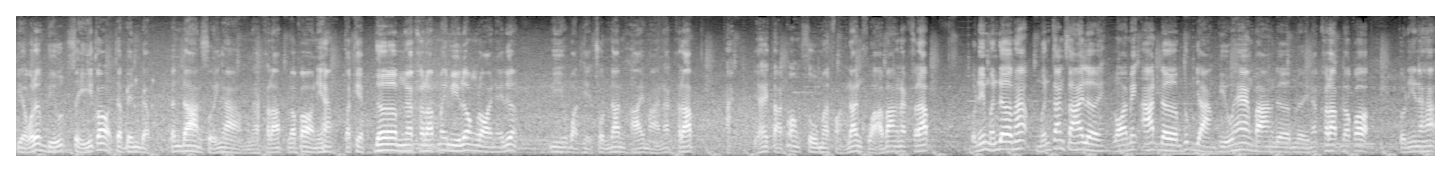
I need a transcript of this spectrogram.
เกี่ยวกับเรื่องผิวสีก็จะเป็นแบบด้านๆสวยงามนะครับ แล้วก็นี่ฮะตะเข็บเดิมนะครับ ไม่มีร่องรอยในเรื่องมีอุบัติเหตุชนด้านท้ายมานะครับเดี๋ยวให้ตากล้องซูมมาฝั่งด้านขวาบ้างนะครับตัวนี้เหมือนเดิมฮะเหมือนด้านซ้ายเลยรอยเมคอาร์ตเดิมทุกอย่างผิวแห้งบางเดิมเลยนะครับ แล้วก็ตัวนี้นะฮะ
